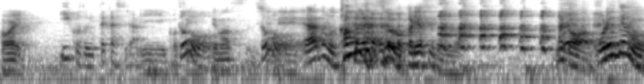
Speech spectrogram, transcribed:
はい。いいこと言ったかしら？いいこと言ってますしどう？ねいやでも考え方すごい分かりやすいと思います。なんか俺でも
